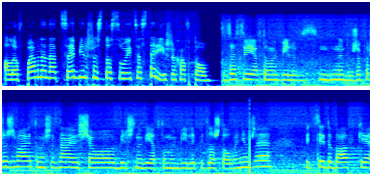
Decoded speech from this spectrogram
але впевнена, це більше стосується старіших авто. За свій автомобіль не дуже переживаю, тому що знаю, що більш нові автомобілі підлаштовані вже під ці добавки,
